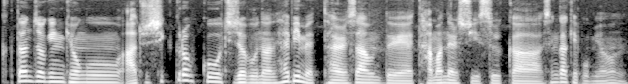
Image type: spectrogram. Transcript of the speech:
극단적인 경우 아주 시끄럽고 지저분한 헤비메탈 사운드에 담아낼 수 있을까 생각해 보면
